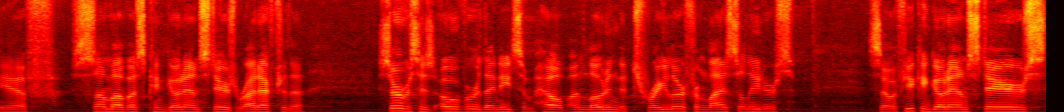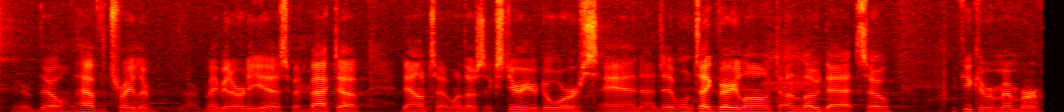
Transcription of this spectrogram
If some of us can go downstairs right after the service is over, they need some help unloading the trailer from Lads to Leaders. So if you can go downstairs, they'll have the trailer, maybe it already is, but backed up down to one of those exterior doors, and uh, it won't take very long to unload that. So if you could remember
